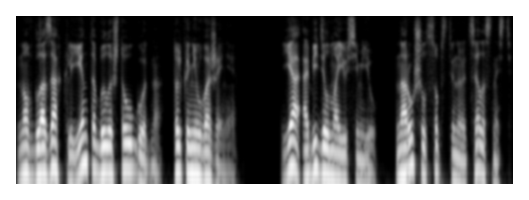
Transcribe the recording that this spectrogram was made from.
Но в глазах клиента было что угодно, только не уважение. Я обидел мою семью, нарушил собственную целостность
